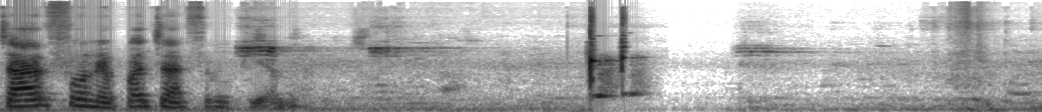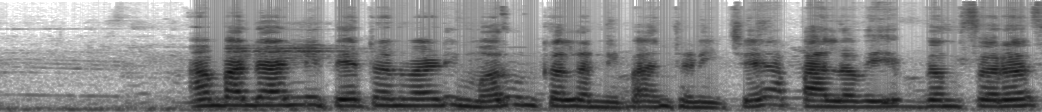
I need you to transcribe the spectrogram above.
ચારસો ને પચાસ રૂપિયામાં. આંબા ડાળની પેટર્ન વાળી મરૂન કલરની બાંધણી છે. આ પાલવ એકદમ સરસ.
